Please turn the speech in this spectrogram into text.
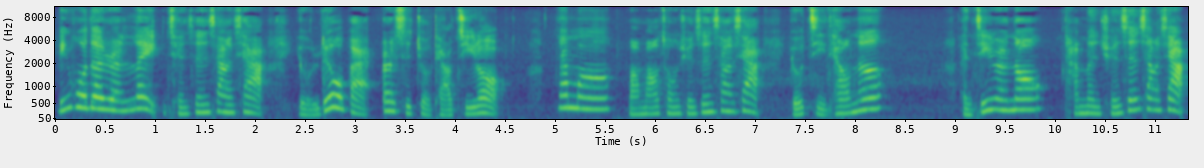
灵活的人类全身上下有六百二十九条肌肉，那么毛毛虫全身上下有几条呢？很惊人哦！它们全身上下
